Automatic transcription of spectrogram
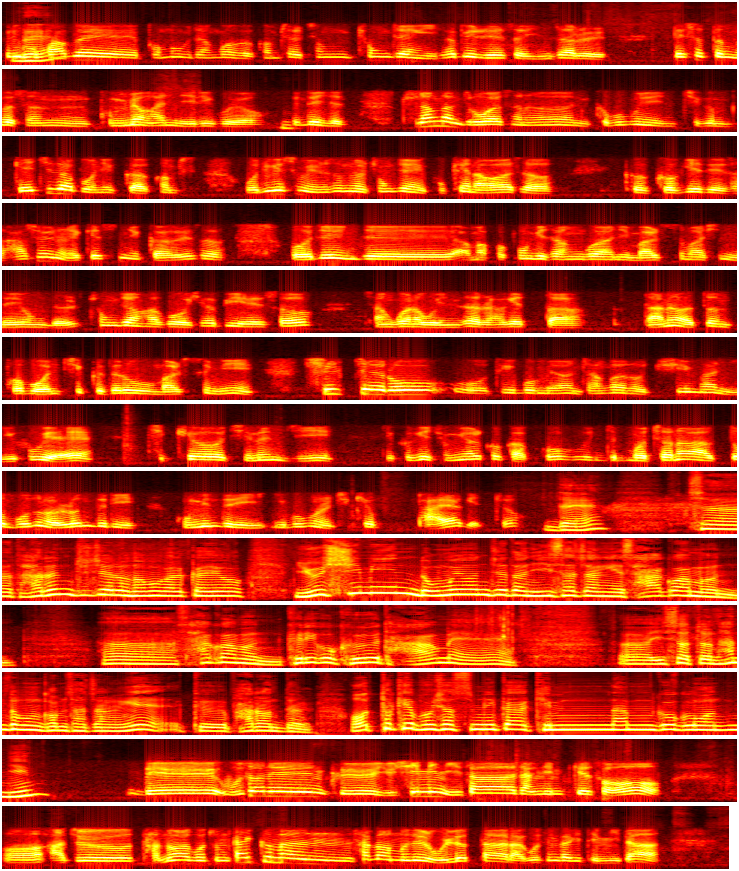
그리고 네. 과거에 법무부 장관과 검찰총장이 협의를 해서 인사를 했었던 것은 분명한 일이고요. 근데 이제 추장관 들어와서는 그 부분이 지금 깨지다 보니까 검 오죽했으면 윤석열 총장이 국회 나와서 그 거기에 대해서 하소연을 했겠습니까? 그래서 어제 이제 아마 박봉기 장관이 말씀하신 내용들 총장하고 협의해서 장관하고 인사를 하겠다 라는 어떤 법 원칙 그대로 말씀이 실제로 어떻게 보면 장관으로 취임한 이후에 지켜지는지 그게 중요할 것 같고 이제 뭐 저나 또 모든 언론들이 국민들이 이 부분을 지켜봐야겠죠. 네. 자, 다른 주제로 넘어갈까요? 유시민 노무현 재단 이사장의 사과문, 어, 사과문, 그리고 그 다음에 어, 있었던 한동훈 검사장의 그 발언들 어떻게 보셨습니까, 김남국 의원님? 네, 우선은 그 유시민 이사장님께서 어, 아주 단호하고 좀 깔끔한 사과문을 올렸다라고 생각이 됩니다.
